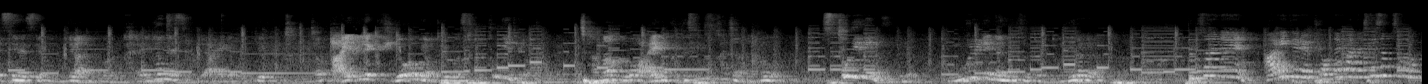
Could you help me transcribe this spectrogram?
SNS에 공개하는 걸 발견했을 때 아이가 느끼게 된 감정 아이들의 귀여움이 어떻게 보면 상품이 되었거든요. 자막으로 아이가 그렇게 생각하지 않아도 스토리를 만들어요. 돈 불리는 소리를 동일하게 만들어요. 교사는 아이들을 변해가는 세상 속으로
